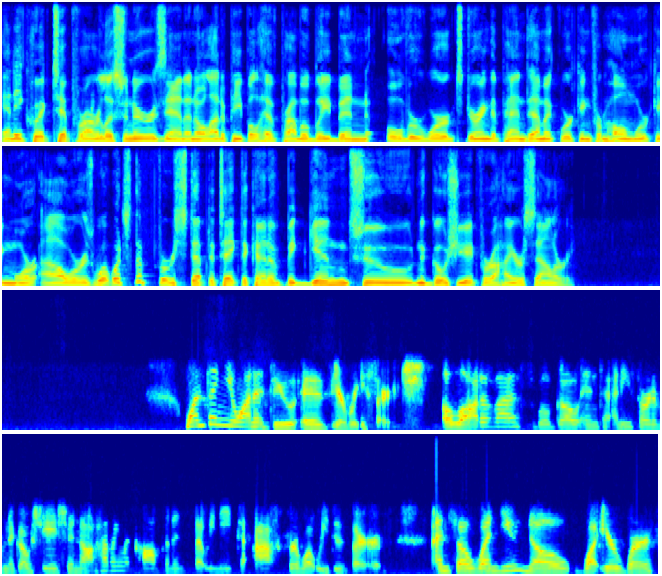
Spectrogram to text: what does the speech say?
Any quick tip for our listeners? And I know a lot of people have probably been overworked during the pandemic, working from home, working more hours. What, what's the first step to take to kind of begin to negotiate for a higher salary? One thing you want to do is your research. A lot of us will go into any sort of negotiation not having the confidence that we need to ask for what we deserve. And so when you know what you're worth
